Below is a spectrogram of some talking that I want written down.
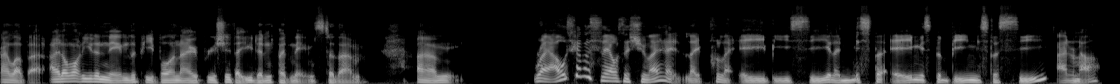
I love that. I don't want you to name the people, and I appreciate that you didn't put names to them. Um, Right. I was gonna say, I was like, should I like, like put like A, B, C, like Mr. A, Mr. B, Mr. C? I don't know.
